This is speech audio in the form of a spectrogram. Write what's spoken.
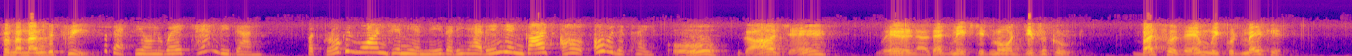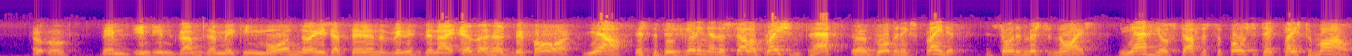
from among the trees? Well, that's the only way it can be done. But Grogan warned Jimmy and me that he had Indian guards all over the place. Oh, guards, eh? Well, now that makes it more difficult. But for them, we could make it. Uh-oh. Them Indian drums are making more noise up there in the village than I ever heard before. Yeah, it's the beginning of the celebration, Pat. Uh, Grogan explained it, and so did Mr. Noice. The anthill stuff is supposed to take place tomorrow,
